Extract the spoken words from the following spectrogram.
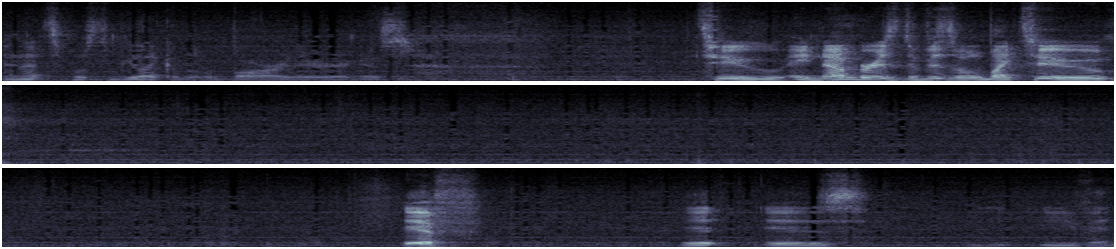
And that's supposed to be like a little bar there, I guess. 2. A number is divisible by 2 if it is even.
